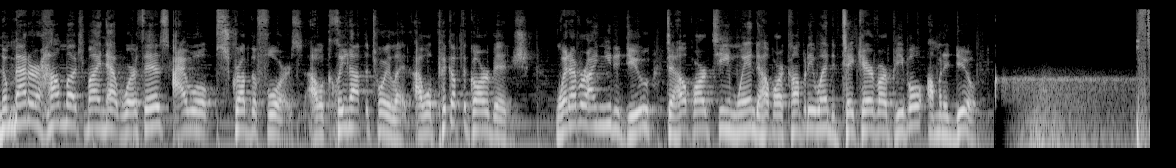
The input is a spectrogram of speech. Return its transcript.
No matter how much my net worth is, I will scrub the floors. I will clean out the toilet. I will pick up the garbage. Whatever I need to do to help our team win, to help our company win, to take care of our people, I'm going to do.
